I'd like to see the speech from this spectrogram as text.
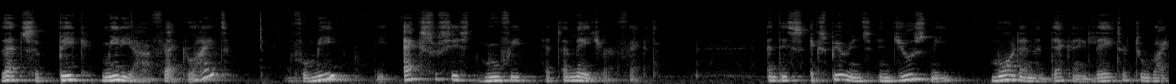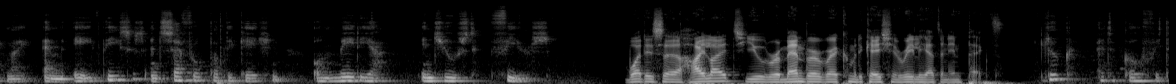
that's a big media effect, right? For me, the Exorcist movie had a major effect. And this experience induced me more than a decade later to write my MA thesis and several publications on media induced fears. What is a highlight you remember where communication really had an impact? Look at the COVID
